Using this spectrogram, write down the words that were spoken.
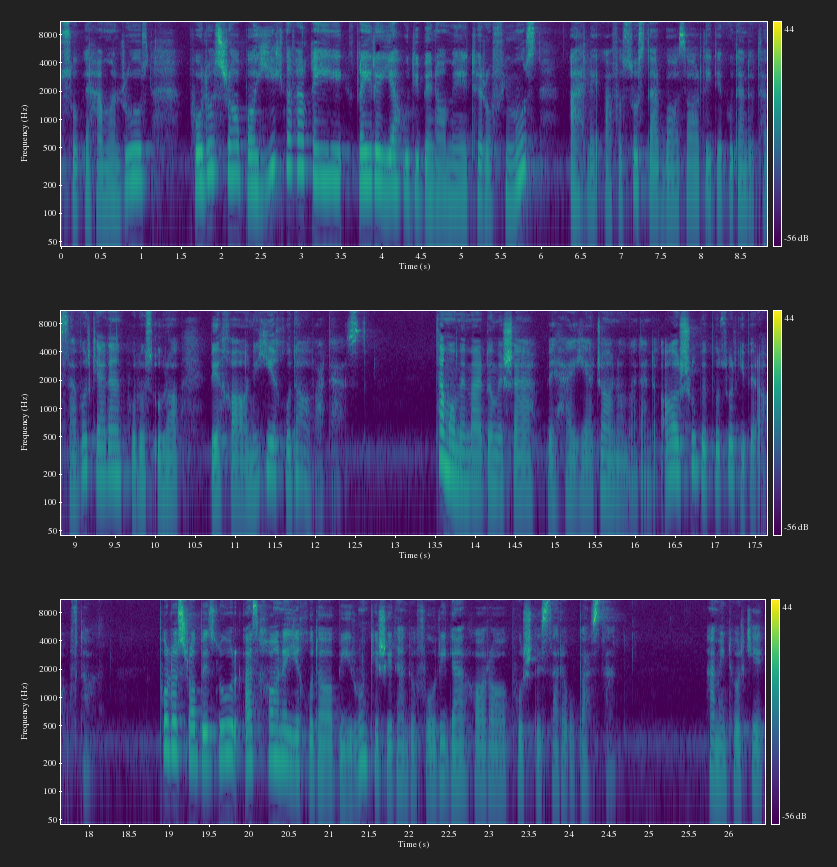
صبح همان روز پولس را با یک نفر غیر یهودی به نام تروفیموس اهل افسوس در بازار دیده بودند و تصور کردند پولس او را به خانه خدا آورده است. تمام مردم شهر به هیجان آمدند و آشوب بزرگی به راه افتاد. پولس را به زور از خانه خدا بیرون کشیدند و فوری درها را پشت سر او بستند. همینطور که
